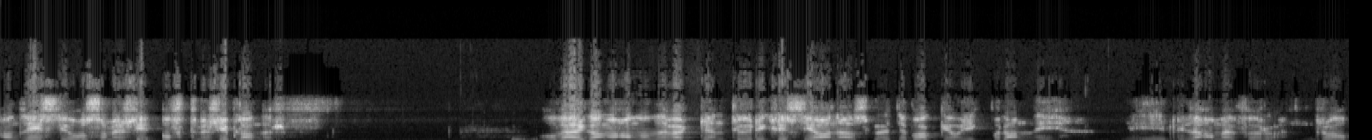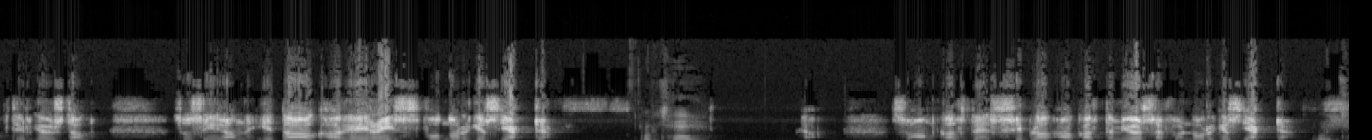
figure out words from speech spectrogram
Han reiste jo også med, ofte med skiplander. Og hver gang han hadde vært en tur i Kristiania, skulle tilbake og gikk på land i i Lillehammer for å dra opp til Gausdal, så sier han i dag har jeg reist på Norges hjerte. OK. Ja. Så han kalte, han kalte Mjøsa for Norges hjerte. OK.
